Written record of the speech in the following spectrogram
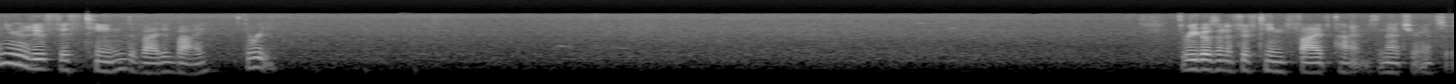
And you're going to do 15 divided by 3. 3 goes into 15 five times, and that's your answer.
